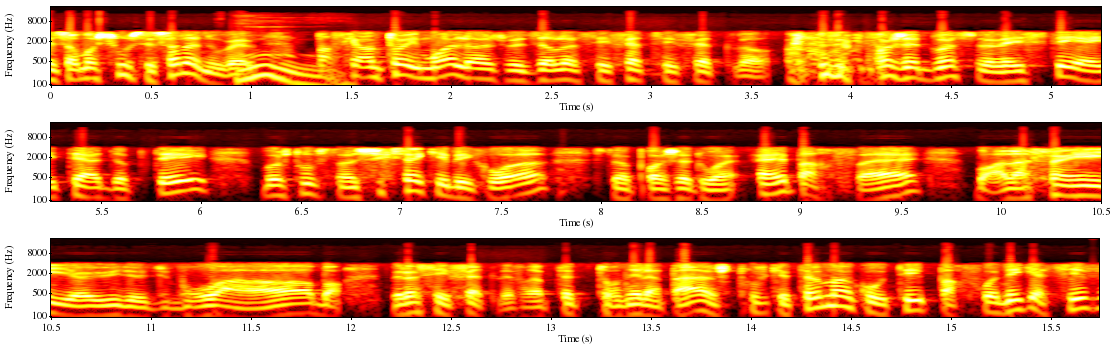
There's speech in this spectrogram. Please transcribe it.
C'est ça, moi je trouve que c'est ça la nouvelle. Ouh. Parce qu'entre toi et moi, là, je veux dire, là, c'est fait, c'est fait, là. le projet de loi sur la laïcité a été adopté. Moi, je trouve que c'est un succès québécois. C'est un projet de loi imparfait. Bon, à la fin, il y a eu de- du brouhaha. Bon, mais là, c'est fait. Il faudrait peut-être tourner la page. Je trouve qu'il y a tellement un côté parfois négatif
